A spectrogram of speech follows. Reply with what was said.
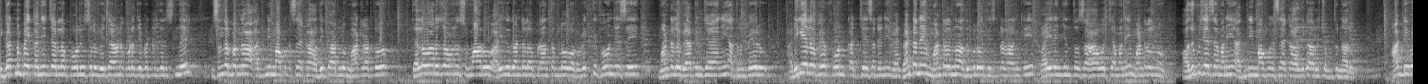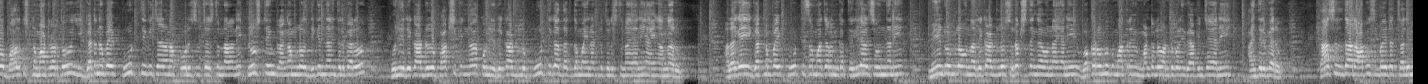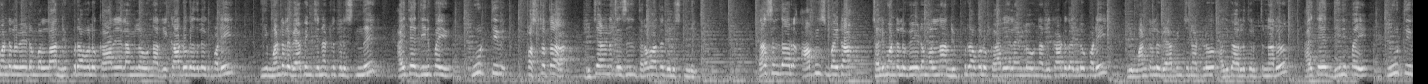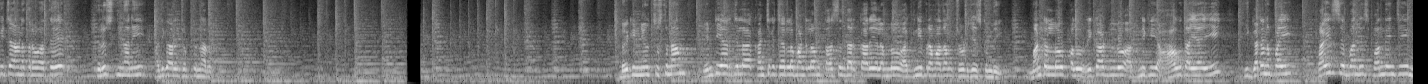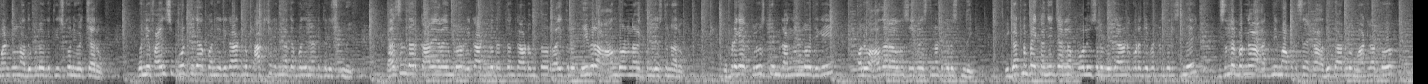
ఈ ఘటనపై కంచెచర్ల పోలీసులు విచారణ కూడా చేపట్టినట్టు తెలుస్తుంది. ఈ సందర్భంగా అగ్నిమాపక శాఖ అధికారులు మాట్లాడుతూ తెల్లవారుజామున సుమారు ఐదు గంటల ప్రాంతంలో ఒక వ్యక్తి ఫోన్ చేసి మంటలు వ్యాపించాయని అతని పేరు అడిగేలోపే ఫోన్ కట్ చేశాడని వెంటనే మంటలను అదుపులోకి తీసుకురావడానికి ఫైర్ ఇంజిన్తో సహా వచ్చామని మంటలను అదుపు చేశామని అగ్నిమాపక శాఖ అధికారులు చెబుతున్నారు. ఆర్డీఓ బాలకృష్ణ మాట్లాడుతూ ఈ ఘటనపై పూర్తి విచారణ పోలీసులు చేస్తున్నారని క్లూస్ టీం రంగంలో దిగిందని తెలిపారు. కొన్ని రికార్డులు పాక్షికంగా కొన్ని రికార్డులు పూర్తిగా దగ్ధమైనట్లు తెలుస్తున్నాయని ఆయన అన్నారు. అలాగే ఈ ఘటనపై పూర్తి సమాచారం ఇంకా తెలియాల్సి ఉందని మెయిన్ రూమ్లో ఉన్న రికార్డులు సురక్షితంగా ఉన్నాయని ఒక రూముకు మాత్రమే మంటలు అంటుకొని వ్యాపించాయని ఆయన తెలిపారు. తహసీల్దార్ ఆఫీస్ బయట చలి మంటలు వేయడం వల్ల నిప్పురవ్వలు కార్యాలయంలో ఉన్న రికార్డు గదిలోకి పడి ఈ మంటలు వ్యాపించినట్లు తెలుస్తుంది. అయితే దీనిపై పూర్తి స్పష్టత విచారణ చేసిన తర్వాత తెలుస్తుంది. తహసీల్దార్ ఆఫీస్ బయట చలి మంటలు వేయడం వలన నిప్పురవ్వలు కార్యాలయంలో ఉన్న రికార్డు గదిలో పడి ఈ మంటలు వ్యాపించినట్లు అధికారులు తెలుపుతున్నారు. అయితే దీనిపై పూర్తి విచారణ తర్వాతే తెలుస్తుందని అధికారులు చెబుతున్నారు బ్రేకింగ్ న్యూస్ చూస్తున్నాం. ఎన్టీఆర్ జిల్లా కంచకచర్ల మండలం తహసీల్దార్ కార్యాలయంలో అగ్ని ప్రమాదం చోటు చేసుకుంది. మంటల్లో పలు రికార్డులు అగ్నికి ఆగుతాయాయి ఈ ఘటనపై ఫైర్ సిబ్బంది స్పందించి మంటలను అదుపులోకి తీసుకొని వచ్చారు. కొన్ని ఫైల్స్ పూర్తిగా కొన్ని రికార్డులు పాక్షికంగా దెబ్బతిన్నట్టు తెలుస్తుంది. తహసీల్దార్ కార్యాలయంలో రికార్డులు దగ్ధం కావడంతో రైతులు తీవ్ర ఆందోళన వ్యక్తం చేస్తున్నారు. ఇప్పటికే క్లూస్ టీం రంగంలో దిగి పలు ఆధారాలను సేకరిస్తున్నట్టు తెలుస్తుంది. ఈ ఘటనపై కంచెచర్ల పోలీసులు విచారణ కూడా చేపట్టినట్టు తెలిసింది ఈ సందర్భంగా అగ్నిమాపక శాఖ అధికారులు మాట్లాడుతూ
